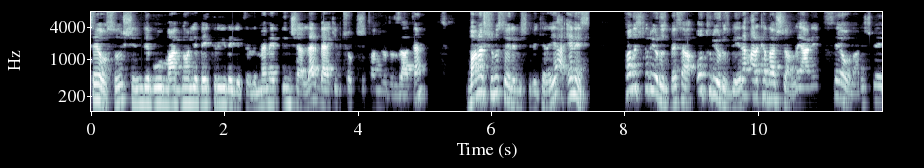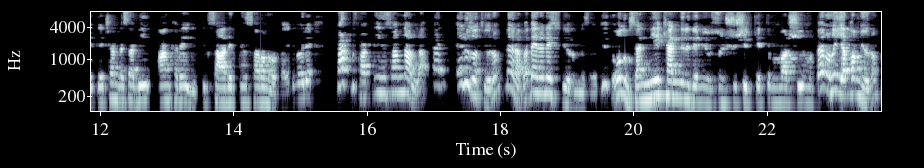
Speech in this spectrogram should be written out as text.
CEO'su. Şimdi bu Magnolia Bakery'yi de getirdi. Mehmet Dinçerler. Belki birçok kişi tanıyordur zaten. Bana şunu söylemişti bir kere. Ya Enes tanıştırıyoruz. Mesela oturuyoruz bir yere arkadaşlarla yani CEO'lar işte geçen mesela bir Ankara'ya gittik. Saadettin Saran oradaydı. Böyle farklı farklı insanlarla ben el uzatıyorum. Merhaba ben Enes diyorum mesela. Diyor ki oğlum sen niye kendini demiyorsun şu şirketim var şuyum var. Ben onu yapamıyorum.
